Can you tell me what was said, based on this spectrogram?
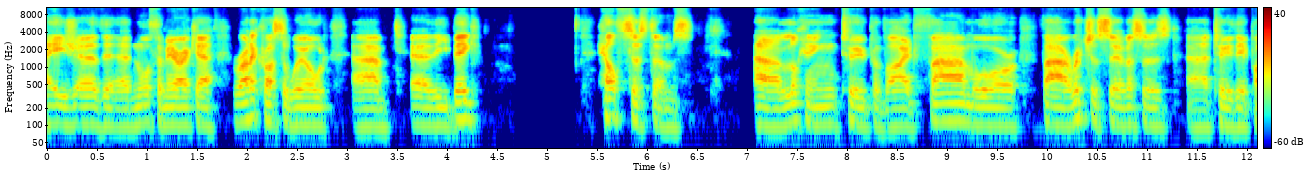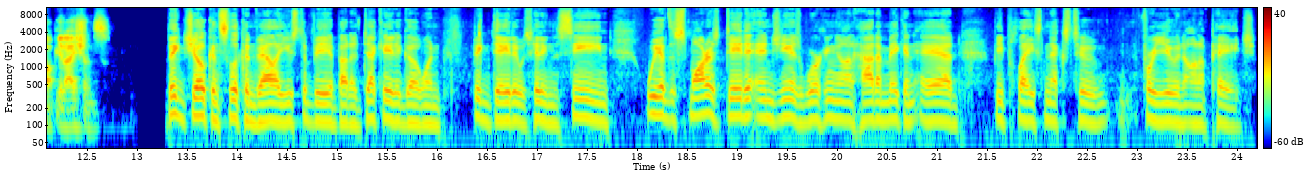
Asia, the, uh, North America, right across the world, um, uh, the big health systems are looking to provide far more, far richer services uh, to their populations. Big joke in Silicon Valley used to be about a decade ago when big data was hitting the scene. We have the smartest data engineers working on how to make an ad be placed next to, for you and on a page.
